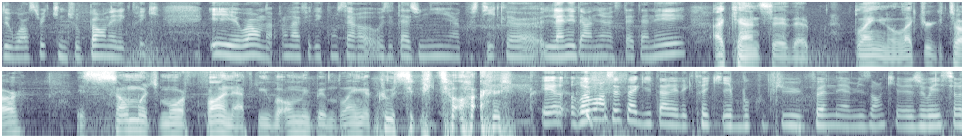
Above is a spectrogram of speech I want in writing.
de Wall Street qui ne jouent pas en électrique. Et ouais, on a, on a fait des concerts aux États-Unis acoustiques l'année dernière et cette année. I can say that playing an electric guitar is so much more fun after you've only been playing acoustic guitar. Et rebrancher sa guitare électrique est beaucoup plus fun et amusant que jouer sur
